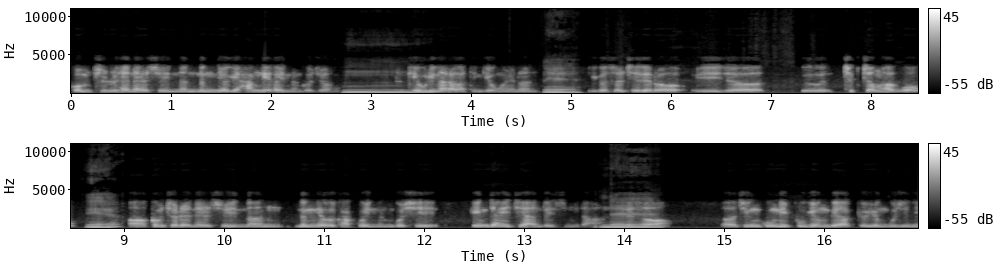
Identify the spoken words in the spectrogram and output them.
검출해낼 수 있는 능력의 한계가 있는 거죠. 음. 특히 우리나라 같은 경우에는 예. 이것을 제대로 이저 그 측정하고 예. 어, 검출해낼 수 있는 능력을 갖고 있는 곳이 굉장히 제한돼 있습니다. 네. 그래서 어, 지금 국립부경대학교 연구진이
